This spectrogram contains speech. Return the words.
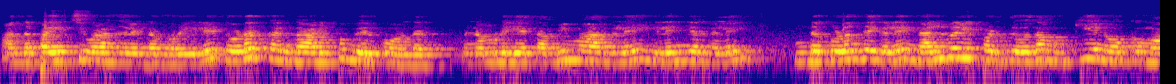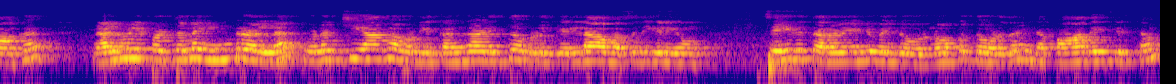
அந்த பயிற்சி வழங்குதல் என்ற முறையிலே தொடர் கண்காணிப்பும் இருக்கும். அந்த நம்முடைய தம்பிமார்களை இளைஞர்களை இந்த குழந்தைகளை நல்வழிப்படுத்துவதுதான் முக்கிய நோக்கமாக நல்வழிப்படுத்தல இன்றல்ல தொடர்ச்சியாக அவர்களை கண்காணித்து அவர்களுக்கு எல்லா வசதிகளையும் செய்து தர வேண்டும் என்ற ஒரு நோக்கத்தோடு தான் இந்த பாதை திட்டம்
